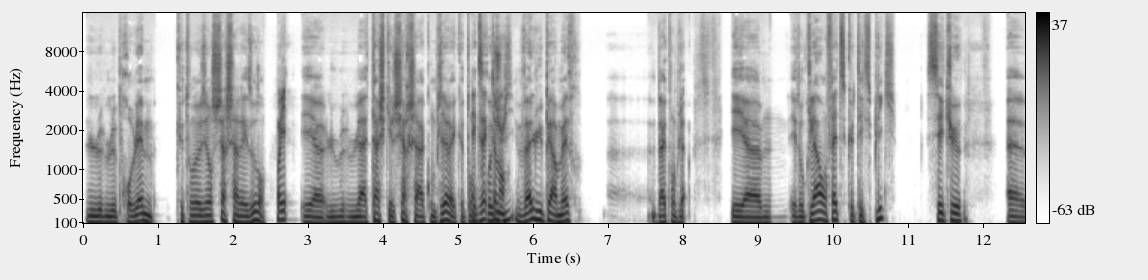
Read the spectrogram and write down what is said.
le le problème que ton audience cherche à résoudre. Oui. Et euh, le- la tâche qu'elle cherche à accomplir et que ton Exactement. produit va lui permettre euh, d'accomplir. Et, euh, et donc là, en fait, ce que t'expliques, c'est que euh,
